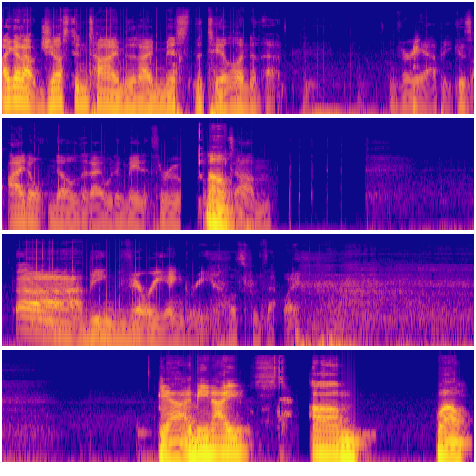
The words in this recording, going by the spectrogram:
I got out just in time that I missed the tail end of that. I'm very happy because I don't know that I would have made it through. Oh. without, Um, uh, being very angry. Let's put it that way. yeah. I mean, I, um, well,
